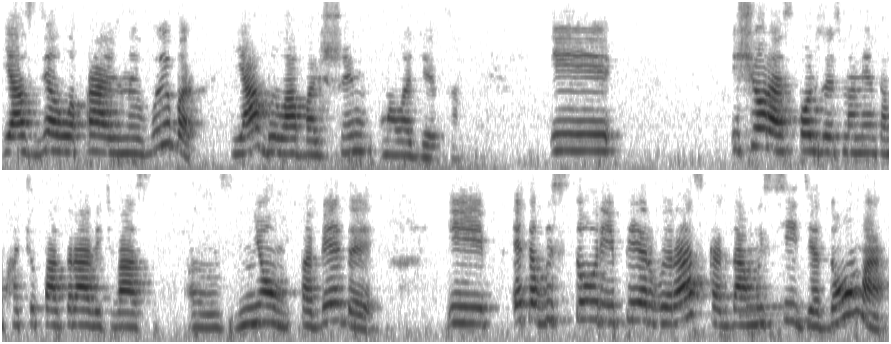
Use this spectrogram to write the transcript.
я сделала правильный выбор, я была большим молодецом. И еще раз, пользуясь моментом, хочу поздравить вас э, с Днем Победы. И это в истории первый раз, когда мы, сидя дома,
